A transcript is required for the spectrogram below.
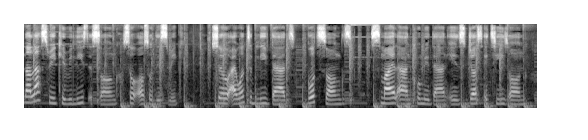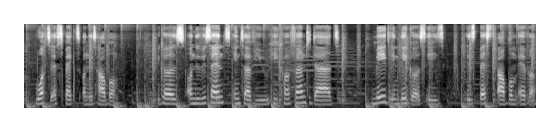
Now, last week he released a song, so also this week. So I want to believe that both songs Smile and Cool Me Down is just a tease on what to expect on this album. Because on the recent interview, he confirmed that Made in Lagos is his best album ever.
